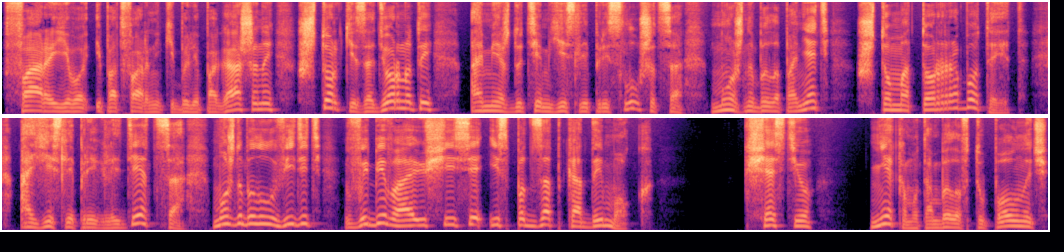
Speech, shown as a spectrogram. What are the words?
Фары его и подфарники были погашены, шторки задернуты, а между тем, если прислушаться, можно было понять, что мотор работает. А если приглядеться, можно было увидеть выбивающийся из-под задка дымок. К счастью, Некому там было в ту полночь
